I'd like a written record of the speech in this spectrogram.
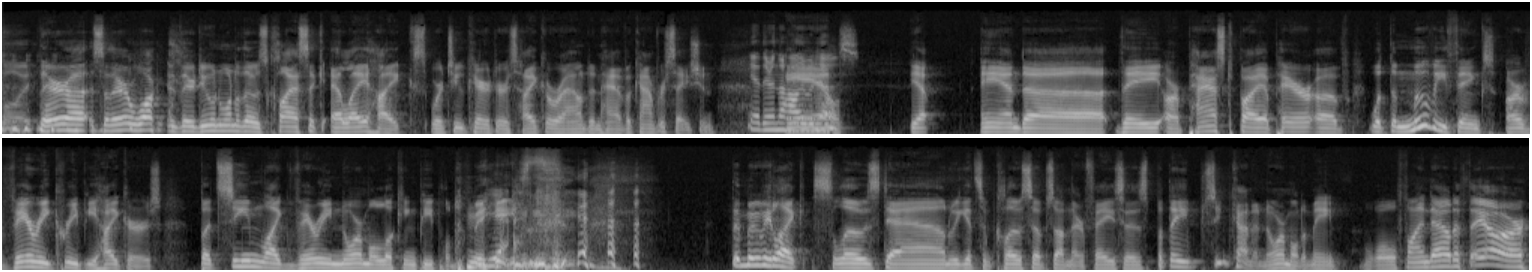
boy. they're uh, so they're walking. They're doing one of those classic L.A. hikes where two characters hike around and have a conversation. Yeah, they're in the Hollywood And- Hills. Yep. And uh, they are passed by a pair of what the movie thinks are very creepy hikers, but seem like very normal looking people to me. yes. the movie like slows down. We get some close ups on their faces, but they seem kind of normal to me. We'll find out if they are.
